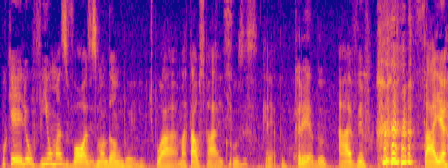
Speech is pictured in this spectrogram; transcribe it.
porque ele ouvia umas vozes mandando ele, tipo, a matar os pais. Cruzes. Credo. Credo. Ave. Saia.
